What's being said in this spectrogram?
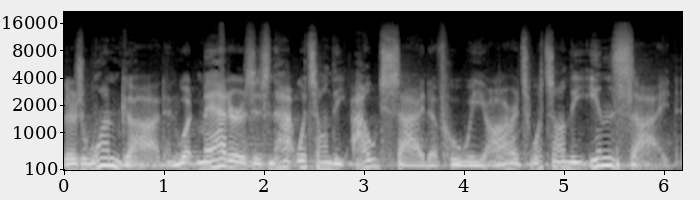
There's one God, and what matters is not what's on the outside of who we are, it's what's on the inside.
